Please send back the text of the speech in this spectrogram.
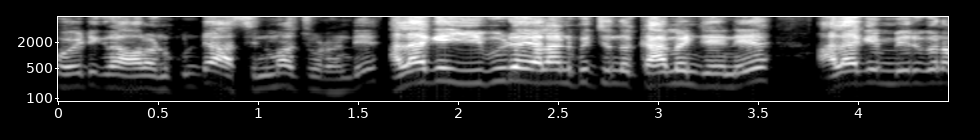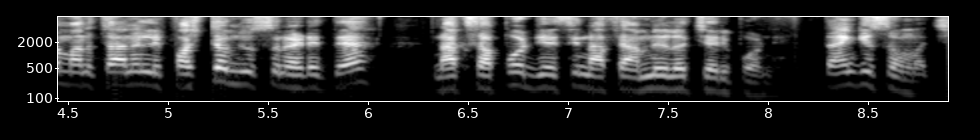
కోయిటికి రావాలనుకుంటే ఆ సినిమా చూడండి. అలాగే ఈ వీడియో ఎలా అనిపించిందో కామెంట్ చేయండి. అలాగే మీరు కూడా మన ఛానల్ని ఫస్ట్ టైం చూస్తున్నట్టయితే నాకు సపోర్ట్ చేసి నా ఫ్యామిలీలో చేరిపోండి. Thank you so much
